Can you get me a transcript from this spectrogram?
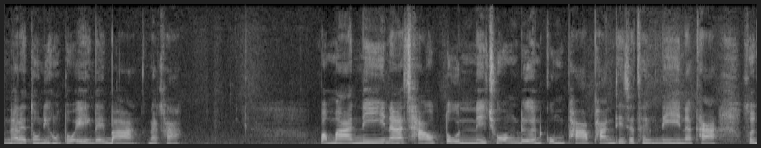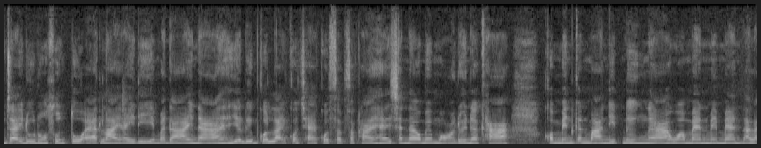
นอะไรตรงนี้ของตัวเองได้บ้างนะคะ ประมาณนี้นะ ชาวตุลในช่วงเดือนกุมภาพันธ์ที่จะถึงนี้นะคะ สนใจดูดวงส่วนตัวแอดไลน์ไอดีมาได้นะ อย่าลืมกดไลค์ กดแชร์ กด Subscribe ให้ช anel แม่หมอด้วยนะคะ คอมเมนต์กันมานิดนึงนะ ว่าแม่นไม่แม่นอะไร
